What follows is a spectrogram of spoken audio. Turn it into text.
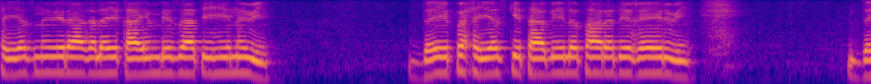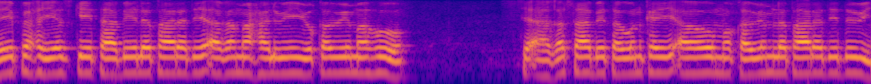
حیز نه وی راغلی قائم بذاته نه وی دی په حیز کې تابع لپاره دی غیر وی دی په حیز کې تابع لپاره دی هغه محل وی یقومه چې هغه ثابتونکی او مقوم لپاره دی دوی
